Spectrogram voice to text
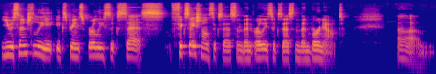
you essentially experience early success, fixation on success, and then early success, and then burnout. Um,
